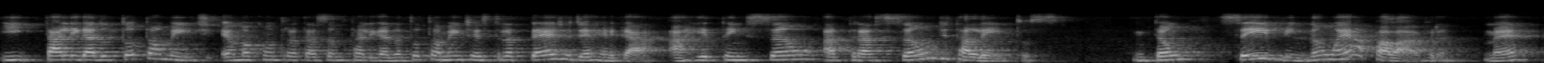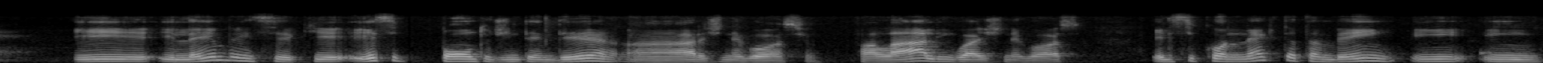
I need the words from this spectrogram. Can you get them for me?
E está ligado totalmente, é uma contratação que está ligada totalmente à estratégia de RH, à retenção, atração de talentos. Então, saving não é a palavra, né? E, e lembrem-se que esse ponto de entender a área de negócio, falar a linguagem de negócio, ele se conecta também em, em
